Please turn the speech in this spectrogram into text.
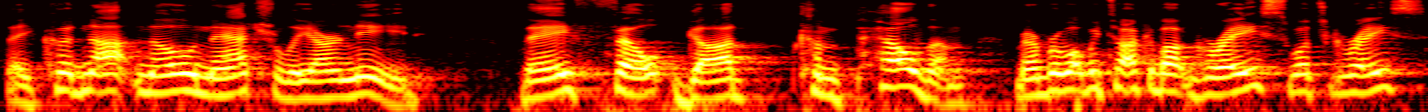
They could not know naturally our need. They felt God compel them. Remember what we talk about grace? What's grace?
